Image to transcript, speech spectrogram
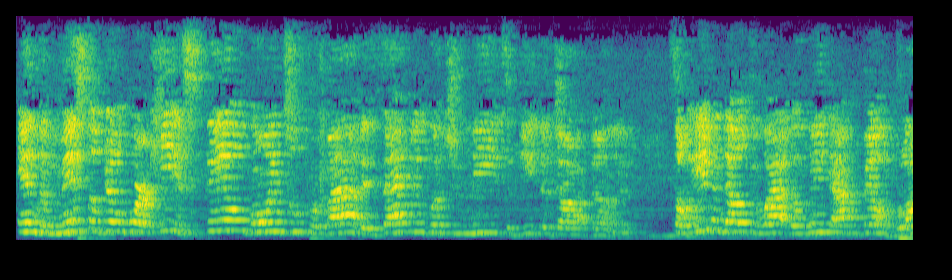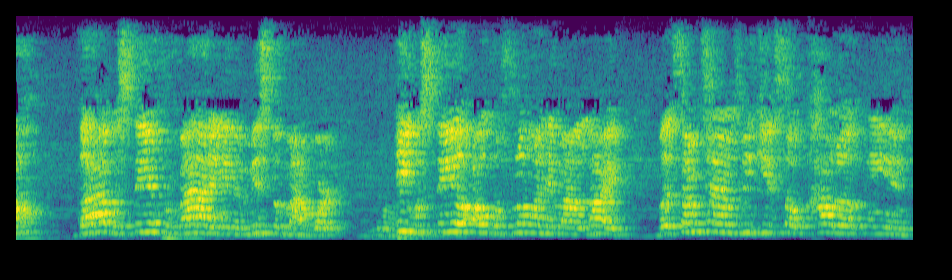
in the midst of your work, He is still going to provide exactly what you need to get the job done. So even though throughout the week I felt blocked, God was still providing in the midst of my work. He was still overflowing in my life. But sometimes we get so caught up in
